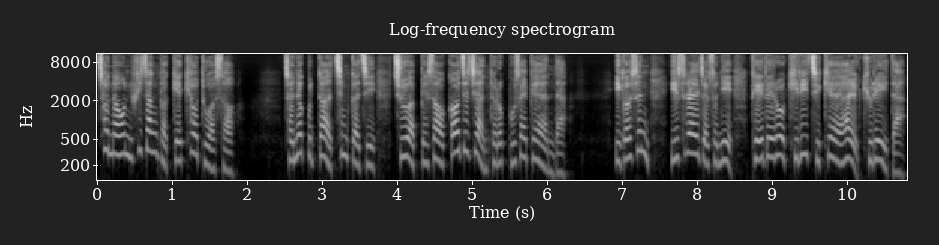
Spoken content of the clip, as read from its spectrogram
쳐놓은 휘장 밖에 켜두어서 저녁부터 아침까지 주 앞에서 꺼지지 않도록 보살펴야 한다. 이것은 이스라엘 자손이 대대로 길이 지켜야 할 규례이다.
